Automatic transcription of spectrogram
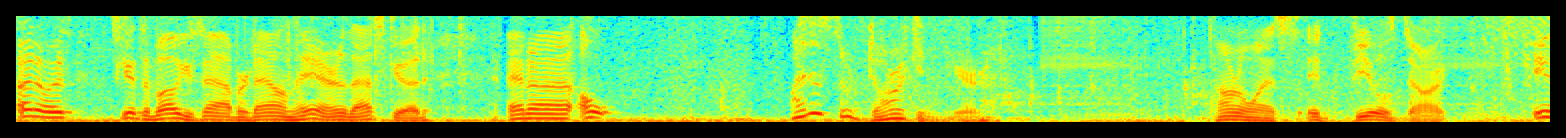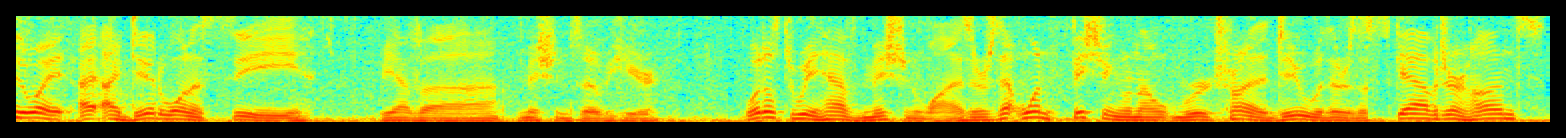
Anyways, let's get the bug zapper down there. That's good. And, uh, oh. Why is it so dark in here? I don't know why it feels dark. Either way, I, I did want to see. We have, uh, missions over here. What else do we have mission-wise? There's that one fishing one that we're trying to do where there's a scavenger hunt.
